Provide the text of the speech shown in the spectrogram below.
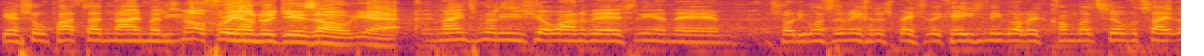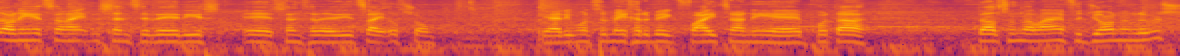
Yeah, so Pat's had 9 million. He's not 300 years old yet. The 9th million show anniversary, and um, so he wanted to make it a special occasion. He got a Commonwealth Silver title on here tonight in the Central Area, uh, Central Area title. So, yeah, he wanted to make it a big fight, and he uh, put that belt on the line for John and Lewis.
